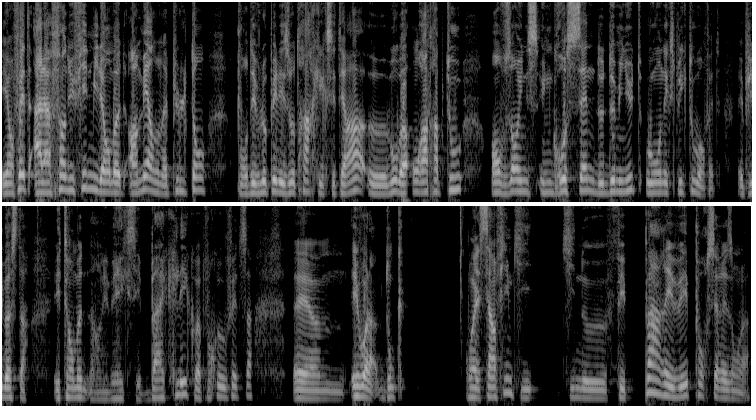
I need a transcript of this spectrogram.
Et en fait, à la fin du film, il est en mode Oh merde, on n'a plus le temps pour développer les autres arcs, etc. Euh, bon, bah, on rattrape tout en faisant une, grosse scène de deux minutes où on explique tout, en fait. Et puis basta. Et t'es en mode Non, mais mec, c'est bâclé, quoi. Pourquoi vous faites ça? Et, et voilà. Donc, Ouais, c'est un film qui, qui ne fait pas rêver pour ces raisons-là.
